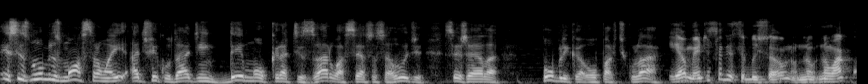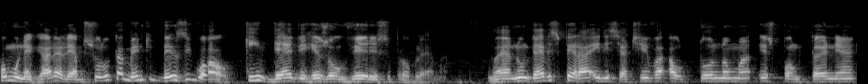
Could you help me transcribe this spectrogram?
Esses números mostram aí a dificuldade em democratizar o acesso à saúde, seja ela pública ou particular? Realmente, essa distribuição, não, não há como negar, ela é absolutamente desigual. Quem deve resolver esse problema? Não, é? não deve esperar iniciativa autônoma, espontânea,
